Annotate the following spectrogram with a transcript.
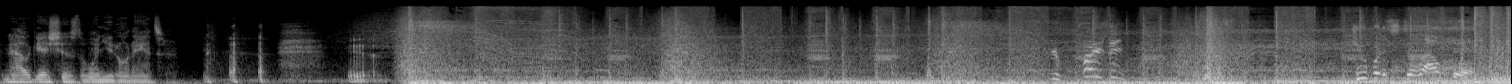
An allegation is the one you don't answer. Yeah. You crazy! Hubert is still out there.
